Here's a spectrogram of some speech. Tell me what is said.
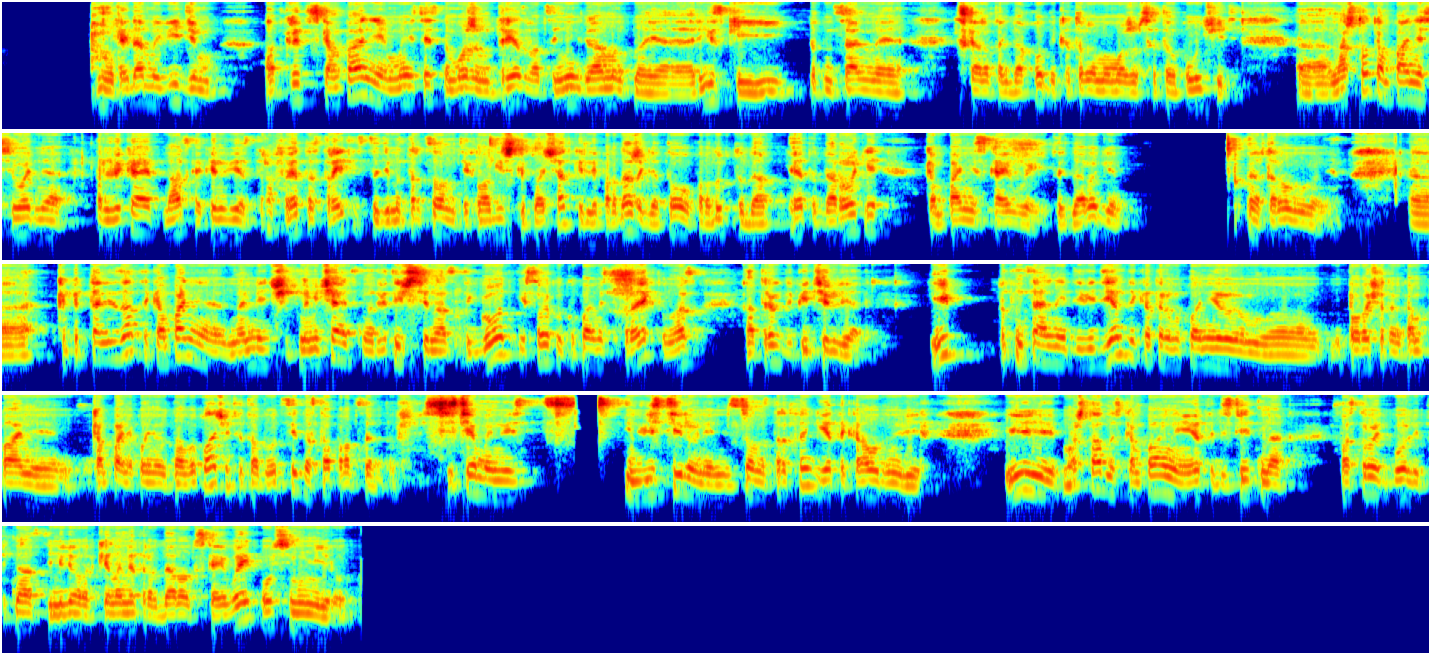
когда мы видим открытость компании, мы, естественно, можем трезво оценить грамотные риски и потенциальные, скажем так, доходы, которые мы можем с этого получить. Э, на что компания сегодня привлекает нас как инвесторов? Это строительство демонстрационно-технологической площадки для продажи готового продукта. Это дороги компании Skyway, то есть дороги второго уровня. Э, капитализация компании намечается на 2017 год, и срок окупаемости проекта у нас от 3 до 5 лет. И потенциальные дивиденды, которые мы планируем э, по расчетам компании, компания планирует нам выплачивать, это от 20 до 100%. Система инвестирования, инвестиционной стратегии – это краудинвест. И масштабность компании – это действительно построить более 15 миллионов километров дорог Skyway по всему миру.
